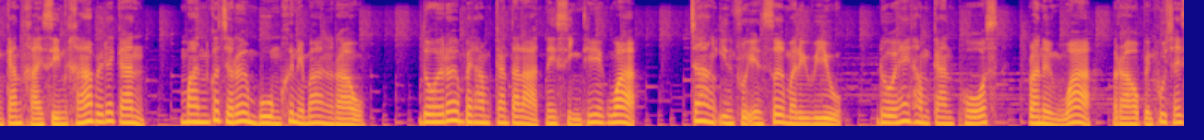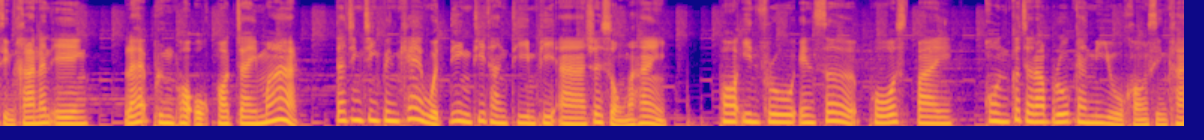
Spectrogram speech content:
งการขายสินค้าไปด้วยกัน มันก็จะเริ่มบูมขึ้นในบ้านเรา โดยเริ่มไปทำการตลาดในสิ่งที่เรียกว่า จ้างอินฟลูเอนเซอร์มารีวิว โดยให้ทำการโพสต์ ประหนึ่งว่าเราเป็นผู้ใช้สินค้านั่นเอง และพึงพออกพอใจมาก แต่จริงๆ เป็นแค่ wording ที่ทางทีม PR ช่วยส่งมาให้ พออินฟลูเอนเซอร์โพสต์ไป คนก็จะรับรู้การมีอยู่ของสินค้า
